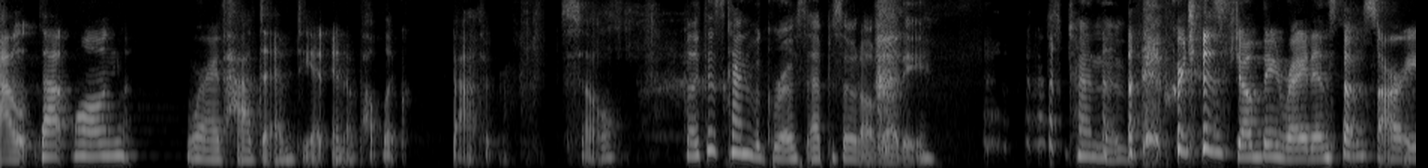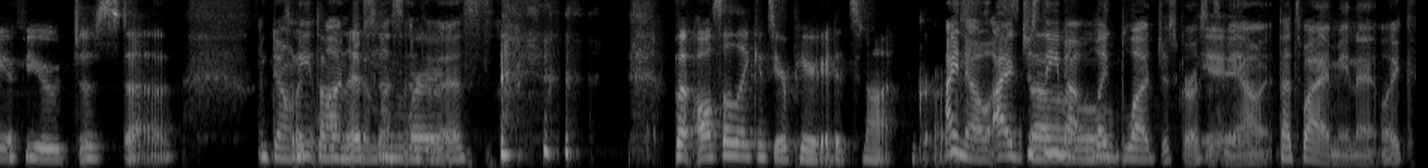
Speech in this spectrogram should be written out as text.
out that long where I've had to empty it in a public bathroom. So I feel like this is kind of a gross episode already. It's kind of we're just jumping right in. So I'm sorry if you just uh don't eat on lunch this and and listen to we're- this. but also like it's your period. It's not gross. I know. I just think about like blood just grosses me out. That's why I mean it. Like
